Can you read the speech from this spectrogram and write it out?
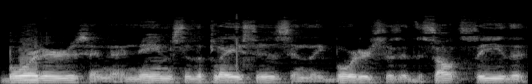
borders and, and names of the places and the borders of the Salt Sea, the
